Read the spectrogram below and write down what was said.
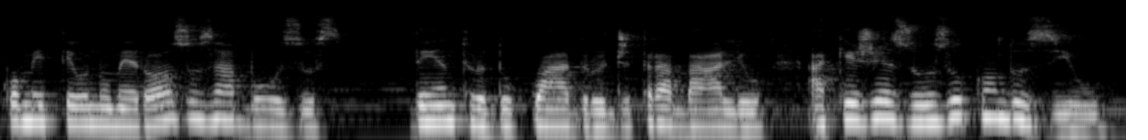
cometeu numerosos abusos dentro do quadro de trabalho a que Jesus o conduziu.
